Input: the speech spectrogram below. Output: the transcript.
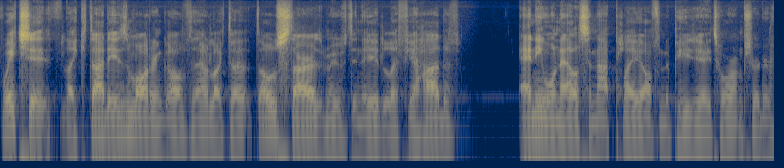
which it, like that is modern golf now. Like the those stars moved the needle. If you had anyone else in that playoff in the PGA Tour, I'm sure their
